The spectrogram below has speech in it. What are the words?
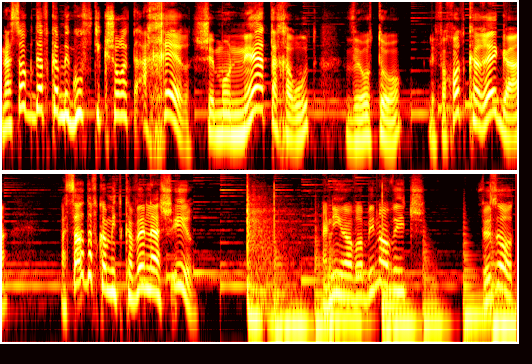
נעסוק דווקא בגוף תקשורת אחר שמונע תחרות, ואותו, לפחות כרגע, השר דווקא מתכוון להשאיר. אני יואב רבינוביץ', וזאת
